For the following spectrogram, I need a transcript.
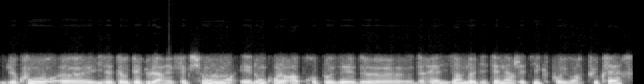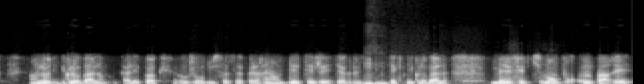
Du coup, euh, ils étaient au début de la réflexion et donc on leur a proposé de, de réaliser un audit énergétique pour y voir plus clair, un audit global à l'époque. Aujourd'hui, ça s'appellerait un DTG, diagnostic Mhm. technique global, mais effectivement pour comparer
